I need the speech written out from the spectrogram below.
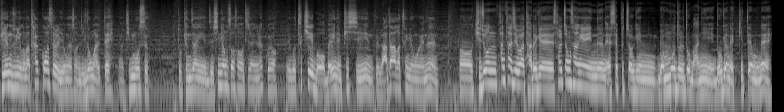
비행 중이거나 탈 것을 이용해서 이제 이동할 때 어, 뒷모습 또 굉장히 이제 신경 써서 디자인을 했고요. 그리고 특히 뭐 메인 NPC인 그 라다 같은 경우에는 어, 기존 판타지와 다르게 설정상에 있는 SF적인 면모들도 많이 녹여냈기 때문에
